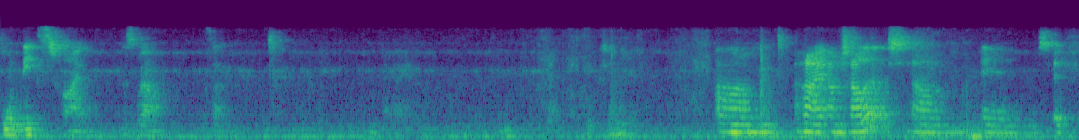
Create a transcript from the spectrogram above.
for next time as well. So. Um, hi, I'm Charlotte, um, and if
